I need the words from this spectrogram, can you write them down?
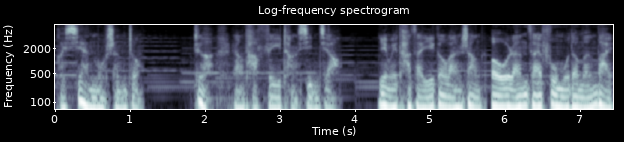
和羡慕声中，这让他非常心焦，因为他在一个晚上偶然在父母的门外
